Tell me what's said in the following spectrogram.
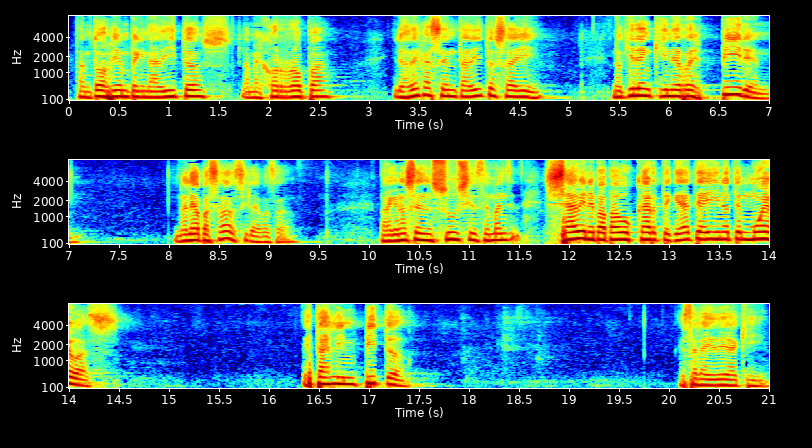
Están todos bien peinaditos, la mejor ropa. Y los deja sentaditos ahí no quieren que ni respiren. ¿No le ha pasado? Sí le ha pasado. Para que no se ensucien, se manchen. Ya viene papá a buscarte, quédate ahí, no te muevas. Estás limpito. Esa es la idea aquí.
